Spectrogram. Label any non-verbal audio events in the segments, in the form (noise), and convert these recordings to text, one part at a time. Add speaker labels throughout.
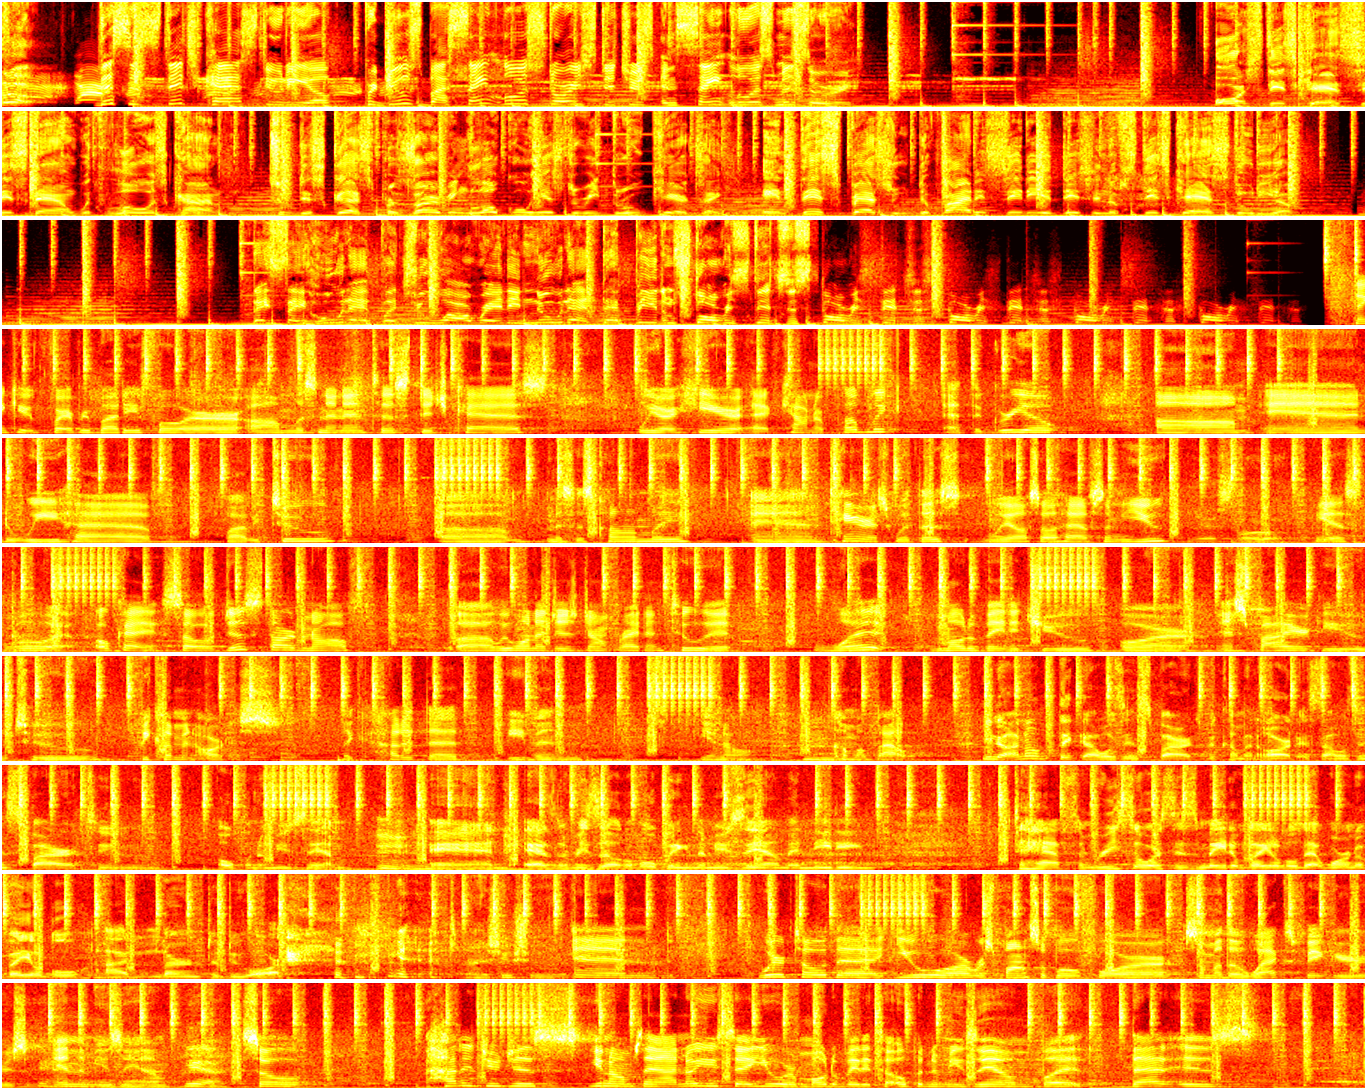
Speaker 1: up.
Speaker 2: This is Stitchcast Studio, produced by St. Louis Story Stitchers in St. Louis, Missouri.
Speaker 3: Our Stitchcast sits down with Lois Conley to discuss preserving local history through caretaking in this special Divided City edition of Stitchcast Studio.
Speaker 1: They say who that, but you already knew that. That be them story stitchers, story stitchers, story stitchers, story stitchers, story stitchers.
Speaker 2: Thank you for everybody for um, listening into Stitchcast. We are here at Counterpublic at the Griot, um, and we have Bobby Two, um, Mrs. Conley, and Terrence with us. We also have some youth.
Speaker 4: Yes, Lord.
Speaker 2: Yes, Lord. Okay, so just starting off, uh, we want to just jump right into it. What motivated you or inspired you to become an artist? Like, how did that even, you know, hmm. come about?
Speaker 5: You know, I don't think I was inspired to become an artist. I was inspired to open a museum. Mm-hmm. And as a result of opening the museum and needing to have some resources made available that weren't available, mm-hmm. I learned to do art. (laughs) (laughs)
Speaker 6: As you should.
Speaker 2: And we're told that you are responsible for some of the wax figures in the museum.
Speaker 5: Yeah.
Speaker 2: So, how did you just, you know what I'm saying? I know you say you were motivated to open the museum, but that is,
